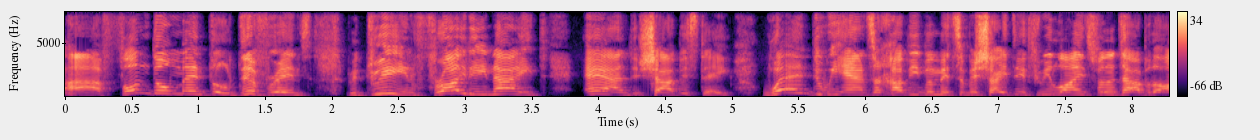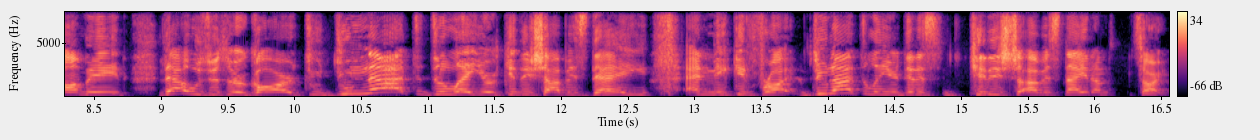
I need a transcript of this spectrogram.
Ah, fundamental difference between Friday night and Shabbos day. When do we answer chaviva mitzvah b'shaitai? Three lines from the top of the Amid. That was with regard to do not delay your Kiddush Shabbos day and make it Friday. Do not delay your Kiddush Shabbos night. I'm sorry.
